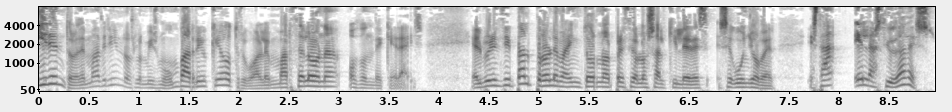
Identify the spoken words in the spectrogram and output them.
Y dentro de Madrid no es lo mismo un barrio que otro, igual en Barcelona o donde queráis. El principal problema en torno al precio de los alquileres, según Llover, está en las ciudades.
